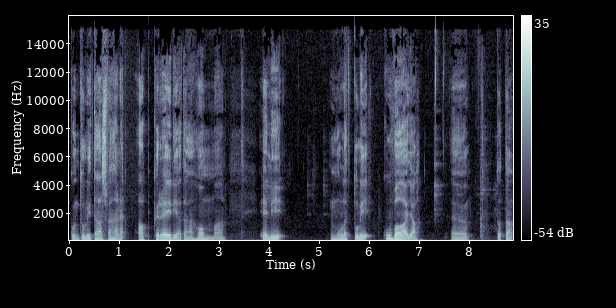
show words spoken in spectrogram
kun tuli taas vähän upgradea tähän hommaan. Eli mulle tuli kuvaaja, öö, tota,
